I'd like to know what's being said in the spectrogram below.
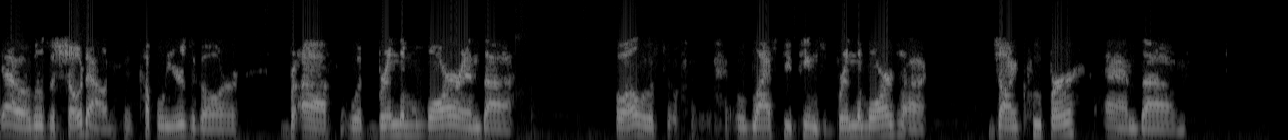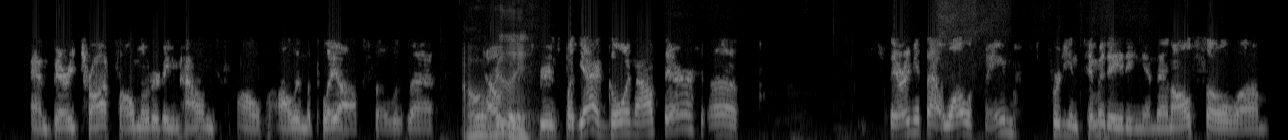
yeah. It was a showdown a couple of years ago, or uh, with Brind'Amour and uh, well, it was, it was last few teams: Brind'Amour, uh, John Cooper, and um, and Barry Trotz, all Notre Dame Hounds, all all in the playoffs. So it was a Oh, that really? experience. But yeah, going out there, uh, staring at that wall of fame, pretty intimidating. And then also, um,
